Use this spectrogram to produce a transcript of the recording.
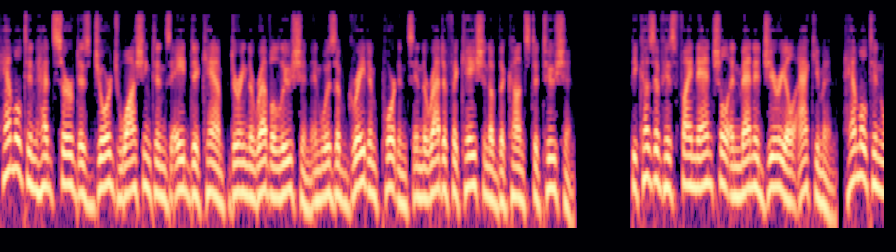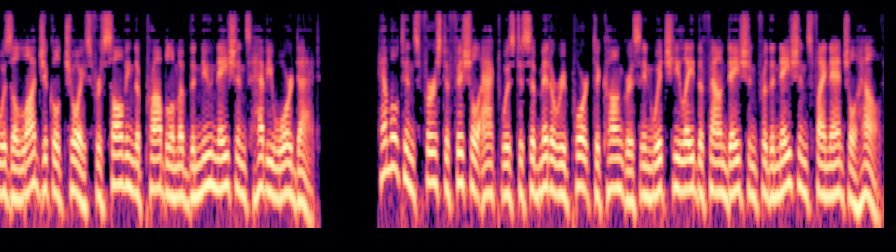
Hamilton had served as George Washington's aide-de-camp during the Revolution and was of great importance in the ratification of the Constitution. Because of his financial and managerial acumen, Hamilton was a logical choice for solving the problem of the new nation's heavy war debt. Hamilton's first official act was to submit a report to Congress in which he laid the foundation for the nation's financial health.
